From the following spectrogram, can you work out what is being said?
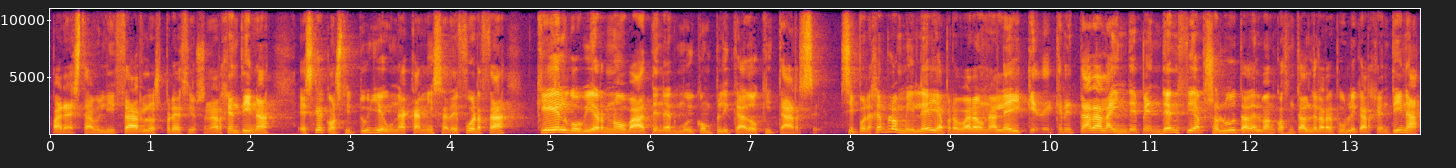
para estabilizar los precios en Argentina es que constituye una camisa de fuerza que el gobierno va a tener muy complicado quitarse. Si por ejemplo mi ley aprobara una ley que decretara la independencia absoluta del Banco Central de la República Argentina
